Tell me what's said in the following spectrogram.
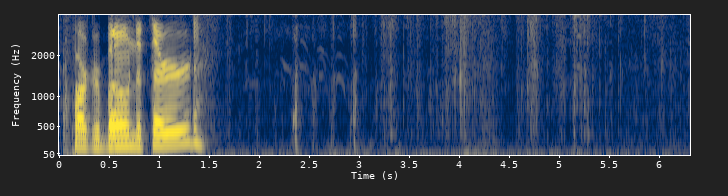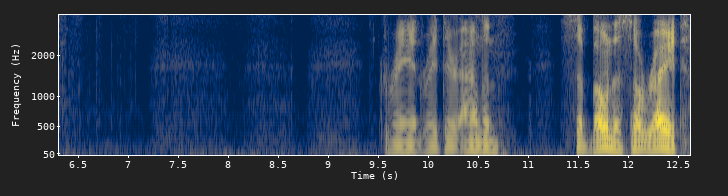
Parker Bone the third. Grant right there. Allen Sabonis. All right.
